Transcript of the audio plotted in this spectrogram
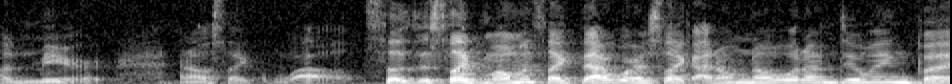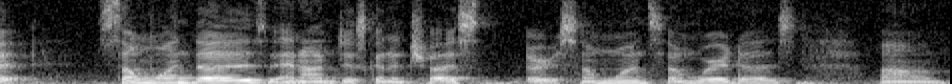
a mirror, and I was like, wow. So just like moments like that where it's like I don't know what I'm doing, but someone does, and I'm just gonna trust, or someone somewhere does. Um,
